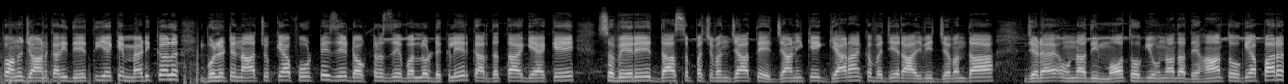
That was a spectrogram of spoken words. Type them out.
ਤੁਹਾਨੂੰ ਜਾਣਕਾਰੀ ਦੇ ਦਿੱਤੀ ਹੈ ਕਿ ਮੈਡੀਕਲ ਬੁਲੇਟਿਨ ਆ ਚੁੱਕਿਆ। ਫੋਰਟਿਸ ਦੇ ਡਾਕਟਰਸ ਦੇ ਵੱਲੋਂ ਡਿਕਲੇਅਰ ਕਰ ਦਿੱਤਾ ਗਿਆ ਕਿ ਸਵੇਰੇ 10:55 ਤੇ ਜਾਣੀ ਕਿ 11 ਕੁ ਵਜੇ ਰਾਜਵੀਰ ਜਵੰਦਾ ਜਿਹੜਾ ਉਹਨਾਂ ਦੀ ਮੌਤ ਹੋ ਗਈ, ਉਹਨਾਂ ਦਾ ਦੇਹਾਂਤ ਹੋ ਗਿਆ। ਪਰ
